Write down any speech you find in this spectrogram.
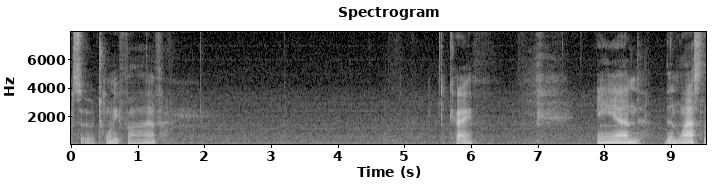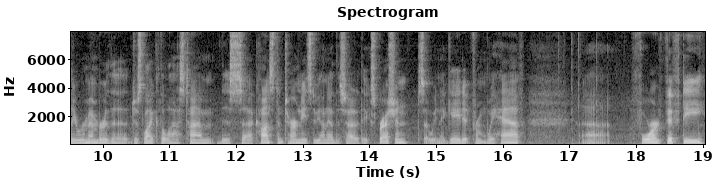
So 25. Okay. And then lastly, remember that just like the last time, this uh, constant term needs to be on the other side of the expression. So we negate it from what we have. Uh, 450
